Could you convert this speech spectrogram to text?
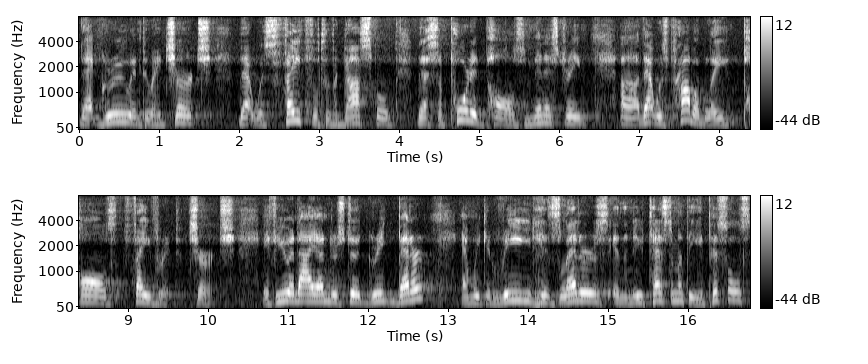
that grew into a church that was faithful to the gospel, that supported Paul's ministry. Uh, that was probably Paul's favorite church. If you and I understood Greek better and we could read his letters in the New Testament, the epistles,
